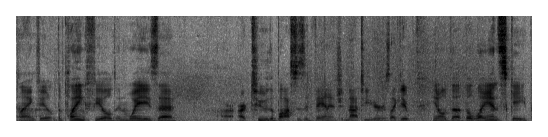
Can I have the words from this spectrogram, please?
Playing field. the playing field in ways that are, are to the boss's advantage and not to yours. Like it, you know, the the landscape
